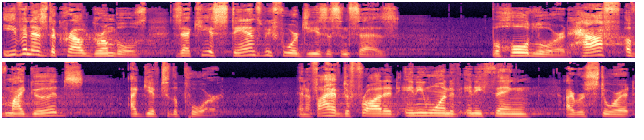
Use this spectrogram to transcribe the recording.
Even as the crowd grumbles, Zacchaeus stands before Jesus and says, Behold, Lord, half of my goods I give to the poor. And if I have defrauded anyone of anything, I restore it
